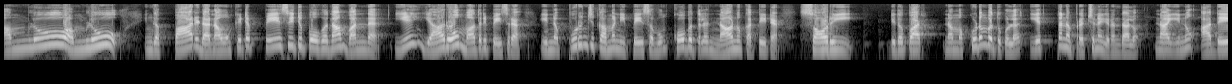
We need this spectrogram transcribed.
அம்லூ அம்லூ இங்க பாருடா நான் உன்கிட்ட பேசிட்டு போக தான் வந்தேன். ஏன் யாரோ மாதிரி பேசுற? என்ன புரிஞ்சுக்காம நீ பேசவும்? கோபத்துல நானும் கத்திட்டேன். சாரி இதோ பார் நம்ம குடும்பத்துக்குள்ள எத்தனை பிரச்சனை இருந்தாலும் நான் இன்னும் அதே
